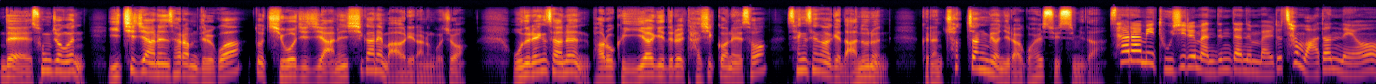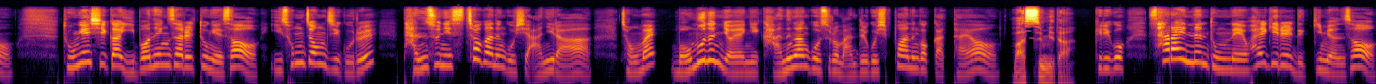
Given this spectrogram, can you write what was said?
네, 송정은 잊히지 않은 사람들과 또 지워지지 않은 시간의 마을이라는 거죠. 오늘 행사는 바로 그 이야기들을 다시 꺼내서 생생하게 나누는 그런 첫 장면이라고 할 수 있습니다. 사람이 도시를 만든다는 말도 참 와닿네요. 동해 시가 이번 행사를 통해서 이 송정지구를 단순히 스쳐가는 곳이 아니라 정말 머무는 여행이 가능한 곳으로 만들고 싶어 하는 것 같아요. 맞습니다. 그리고 살아있는 동네의 활기를 느끼면서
